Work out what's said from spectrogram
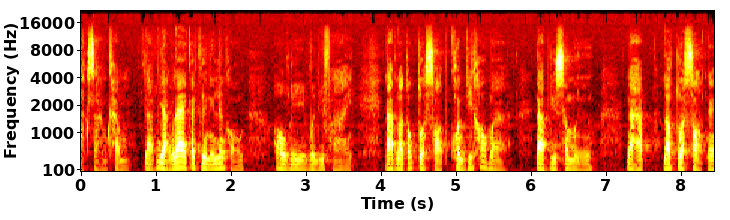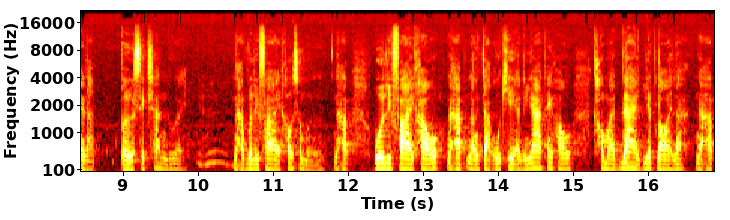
ลักๆ 3คำนะครับอย่างแรกก็คือในเรื่องของ always verify นะครับเราต้องตรวจสอบคนที่เข้ามานะครับอยู่เสมอนะครับแล้วตรวจสอบในระดับ per section ด้วย นะครับ verify เขาเสมอนะครับ verify เขานะครับหลังจากโอเคอนุญาตให้เขาเข้ามาได้เรียบร้อยแล้วนะครับ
